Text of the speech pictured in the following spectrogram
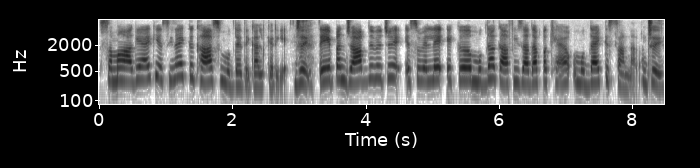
ਸਮਾਂ ਆ ਗਿਆ ਹੈ ਕਿ ਅਸੀਂ ਨਾ ਇੱਕ ਖਾਸ ਮੁੱਦੇ ਤੇ ਗੱਲ ਕਰੀਏ। ਜੀ। ਤੇ ਪੰਜਾਬ ਦੇ ਵਿੱਚ ਇਸ ਵੇਲੇ ਇੱਕ ਮੁੱਦਾ ਕਾਫੀ ਜ਼ਿਆਦਾ ਭਖਿਆ ਹੈ ਉਹ ਮੁੱਦਾ ਹੈ ਕਿਸਾਨਾਂ ਦਾ। ਜੀ।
